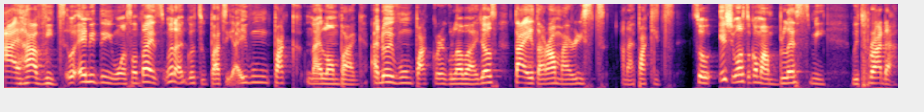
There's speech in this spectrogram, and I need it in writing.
I have it. or Anything you want. Sometimes when I go to party, I even pack nylon bag. I don't even pack regular bag. I just tie it around my wrist and I pack it. So if she wants to come and bless me with Prada,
